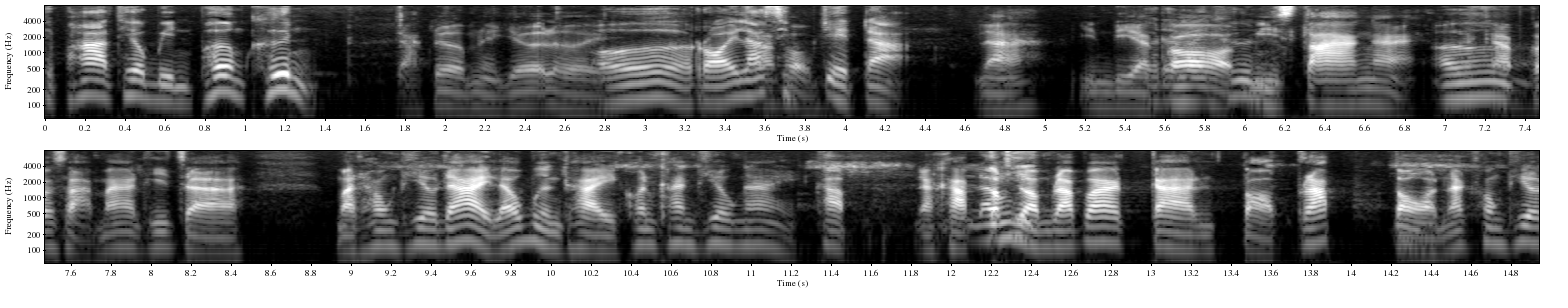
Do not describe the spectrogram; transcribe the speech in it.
95 เที่ยวบินเพิ่มขึ้น จากเดิมเนี่ยเยอะเลย เออร้อยละครับผม17อะนะ อินเดียเกิดก็อะไรขึ้นมีสตางค์อะเออนะครับก็สามารถที่จะมาท่องเที่ยวได้แล้วเมืองไทยค่อนข้างเที่ยวง่ายครับนะครับแล้วต้องที่ยอมรับว่าการตอบรับต่อนักท่องเที่ยว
